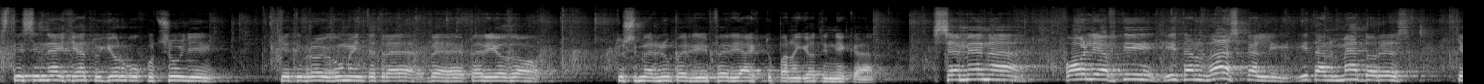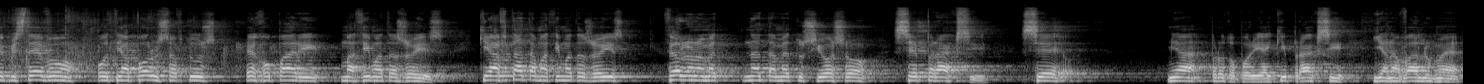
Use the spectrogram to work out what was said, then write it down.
στη συνέχεια του Γιώργου Κουτσούλη και την προηγούμενη τετρα... περίοδο του σημερινού περιφερειάρχη του Παναγιώτη Νίκα. Σε μένα όλοι αυτοί ήταν δάσκαλοι, ήταν μέντορες και πιστεύω ότι από όλους αυτούς έχω πάρει μαθήματα ζωής. Και αυτά τα μαθήματα ζωής θέλω να, με, να τα μετουσιώσω σε πράξη, σε μια πρωτοποριακή πράξη για να βάλουμε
